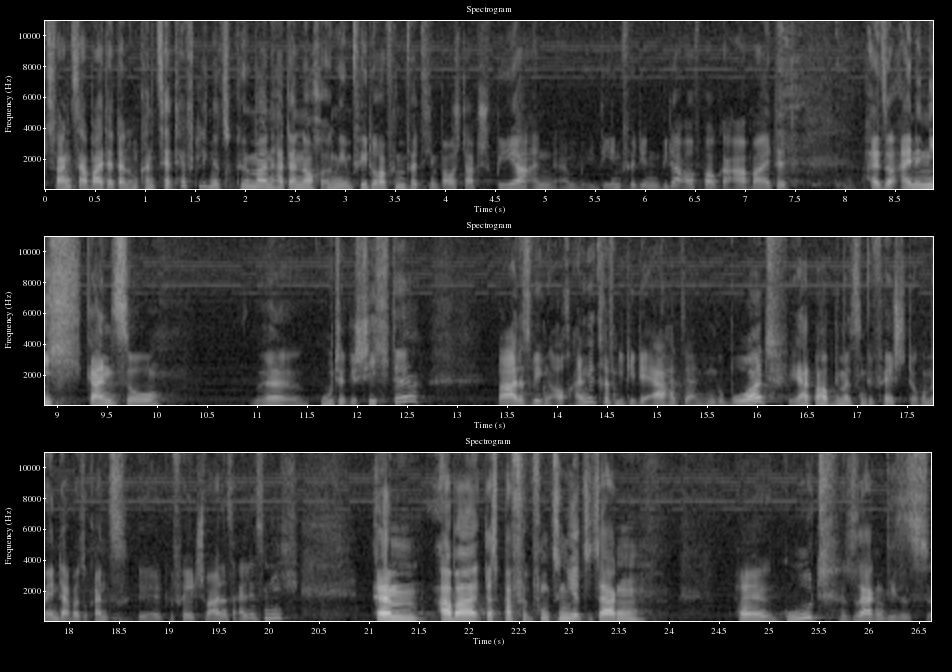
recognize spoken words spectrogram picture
Zwangsarbeiter, dann um KZ-Häftlinge zu kümmern, hat dann noch irgendwie im Februar 45 im Baustab Speer an, an Ideen für den Wiederaufbau gearbeitet. Also eine nicht ganz so äh, gute Geschichte. War deswegen auch angegriffen. Die DDR hat sie an ihm gebohrt. Er hat behauptet immer, das sind gefälschte Dokumente, aber so ganz äh, gefälscht war das alles nicht. Ähm, aber das funktioniert sozusagen äh, gut, sozusagen dieses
